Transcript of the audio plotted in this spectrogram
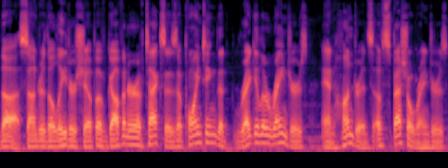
Thus, under the leadership of Governor of Texas appointing the regular rangers and hundreds of special rangers,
